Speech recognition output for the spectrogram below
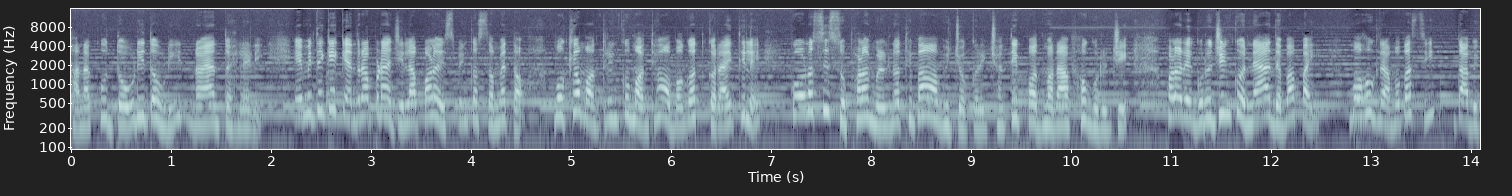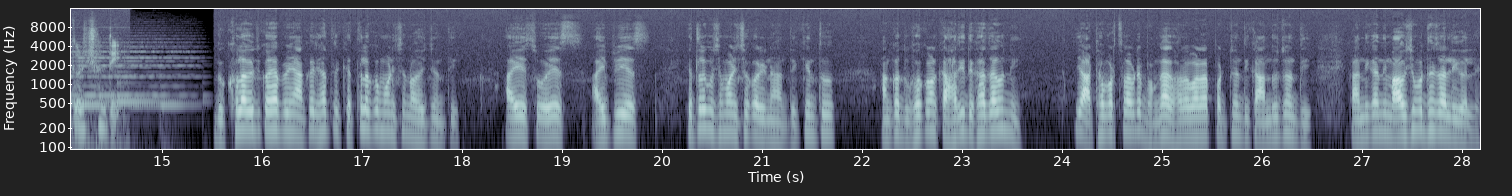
ଥାନାକୁ ଦୌଡ଼ି ଦୌଡ଼ି ନୟାନ୍ତ ହେଲେଣି। ଏମିତିକି କେନ୍ଦ୍ରାପଡ଼ା ଜିଲ୍ଲାପାଳ ଏସ୍ପିଙ୍କ ସମେତ ମୁଖ୍ୟମନ୍ତ୍ରୀଙ୍କୁ ମଧ୍ୟ ଅବଗତ କରାଇଥିଲେ କୌଣସି ସୁଫଳ ମିଳୁନଥିବା ଅଭିଯୋଗ କରିଛନ୍ତି ପଦ୍ମନାଭ ଗୁରୁଜୀ। ଫଳରେ ଗୁରୁଜୀଙ୍କୁ ନ୍ୟାୟ ଦେବା ପାଇଁ ମହୁ ଗ୍ରାମବାସୀ ଦାବି କରିଛନ୍ତି। ଦୁଃଖ ଲାଗୁଛି କହିବା ପାଇଁ ଆଙ୍କ ହାତରେ କେତେ ଲୋକ ମଣିଷ ନ ହୋଇଛନ୍ତି। ଆଇଏସ୍ ଓଏସ୍ ଆଇପିଏସ୍ କେତେ ଲୋକ ସେ ମଣିଷ କରିନାହାନ୍ତି। କିନ୍ତୁ ଆଙ୍କ ଦୁଃଖ କ'ଣ କାହାରି ଦେଖାଯାଉନି ଯେ ଆଠ ବର୍ଷ ହେଲା ଗୋଟେ ଭଙ୍ଗା ଘର ଭଡ଼ା ପଡ଼ିଛନ୍ତି କାନ୍ଦୁଛନ୍ତି କାନ୍ଦି କାନ୍ଦି ମାଉସୀ ମଧ୍ୟ ଚାଲିଗଲେ।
